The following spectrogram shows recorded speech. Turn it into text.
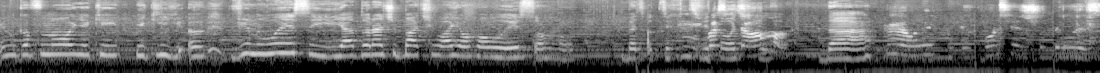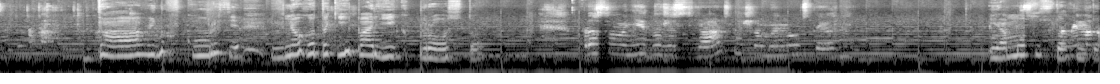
Він говно, який, який е, він лисий. Я, до речі, бачила його лисого. Без оцих Без цвіточків. цього? Да. Ти лисий, ти в курсі, що ти лисий? Да, він в курсі. В нього такий парік просто. Просто мені дуже страшно, що ми не встигнемо. Я можу стопнути.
